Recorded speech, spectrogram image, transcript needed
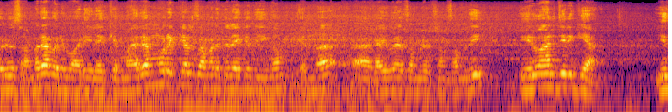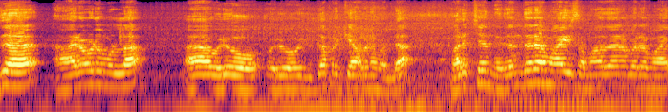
ഒരു സമര പരിപാടിയിലേക്ക് മരം മുറിക്കൽ സമരത്തിലേക്ക് നീങ്ങും എന്ന് ഹൈവേ സംരക്ഷണ സമിതി തീരുമാനിച്ചിരിക്കുകയാണ്. ഇത് ആരോടുമുള്ള ഒരു ഒരു യുദ്ധപ്രഖ്യാപനമല്ല മറിച്ച് നിരന്തരമായി സമാധാനപരമായ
